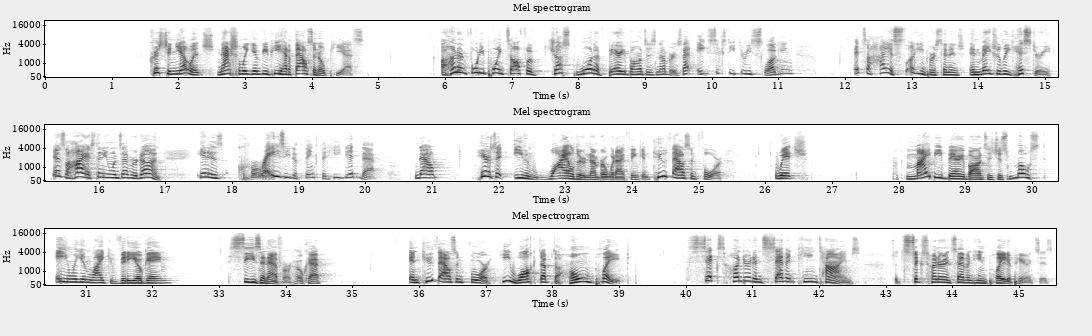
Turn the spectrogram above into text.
Christian Yelich, National League MVP, had 1,000 OPS. 140 points off of just one of Barry Bonds' numbers. That 863 slugging, it's the highest slugging percentage in Major League history. It's the highest anyone's ever done. It is crazy to think that he did that. Now, here's an even wilder number, what I think. In 2004, which might be Barry Bonds' just most alien like video game season ever, okay? In 2004, he walked up to home plate 617 times. So it's 617 plate appearances.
